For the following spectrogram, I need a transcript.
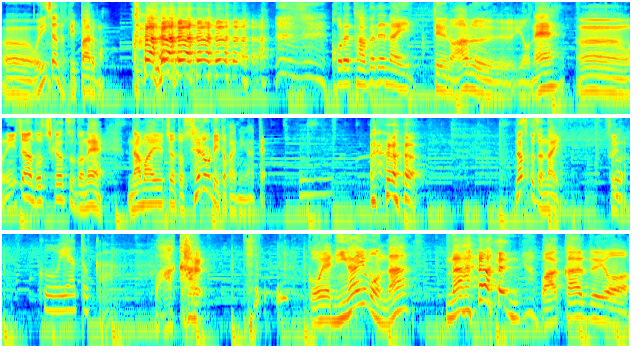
うんお兄ちゃんだっていっぱいあるもん。これ食べれないっていうのあるよね。うんお兄ちゃんはどっちかっつうとね名前言っちゃうとセロリとか苦手。うん。夏子ちゃんない？そういうの。ゴーヤとか。わかる。ゴーヤ苦いもんななわかるよ。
